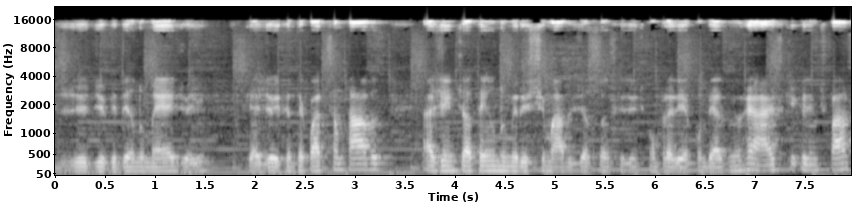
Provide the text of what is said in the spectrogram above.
de dividendo médio aí, que é de 84 centavos. A gente já tem um número estimado de ações que a gente compraria com 10 mil reais. O que, que a gente faz?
